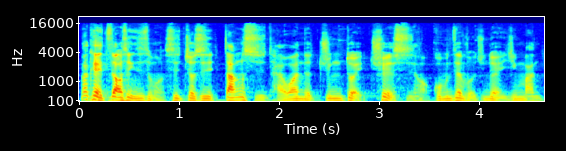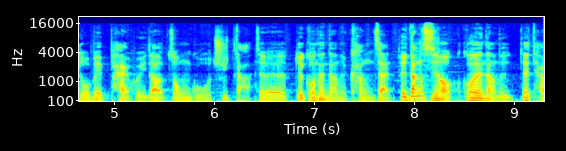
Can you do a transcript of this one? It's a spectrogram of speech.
那可以知道事情是什么？是就是当时台湾的军队确实哈，国民政府的军队已经蛮多被派回到中国去打这个对共产党的抗战。所以当时哈，共产党的在台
